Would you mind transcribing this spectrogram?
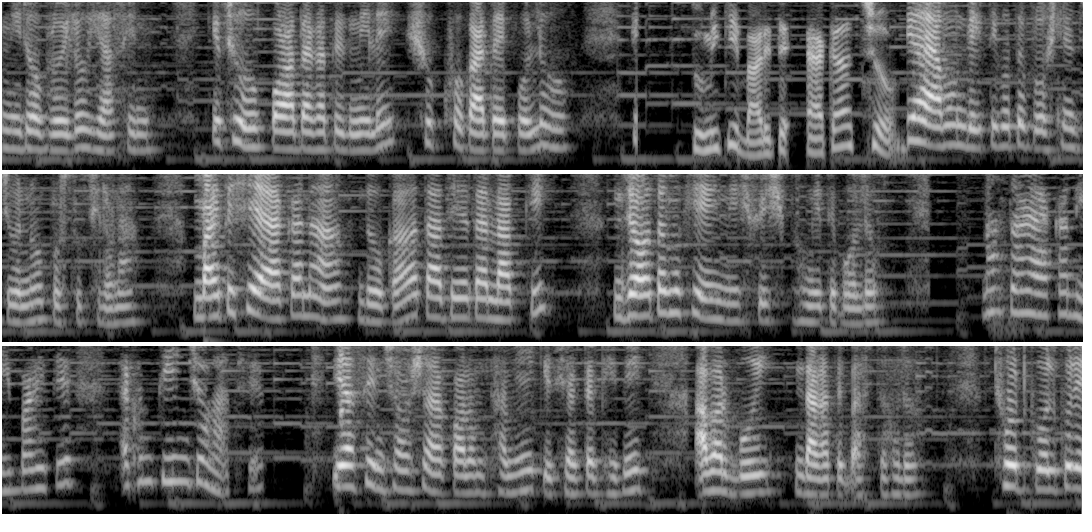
নীরব রইল ইয়াসিন। কিছু পড়া দাগাতে নিলে সূক্ষ্ম কায়দায় পড়ল তুমি কি বাড়িতে একা আছো? প্রিয়া এমন ব্যক্তিগত প্রশ্নের জন্য প্রস্তুত ছিল না। বাড়িতে সে একা না দোকা তা জেনে তার লাভ কি? জয়তা মুখে নিষ্পিস ভঙ্গিতে বলল না স্যার একা নেই বাড়িতে এখন তিনজন আছে। ইয়াসিন সহসা কলম থামিয়ে কিছু একটা ভেবে আবার বই দাগাতে ব্যস্ত হলো। ঠোঁট গোল করে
